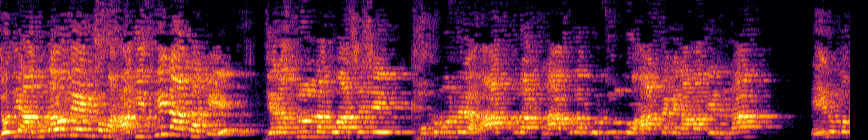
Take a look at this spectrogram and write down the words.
যদি আবু দাউদে এরকম হাদিসই না থাকে যে রাসূলুল্লাহ দোয়া শেষে মুখমণ্ডলে হাত বুলা, না বুলা পর্যন্ত হাতটাকে নামাতেন না, এইরকম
